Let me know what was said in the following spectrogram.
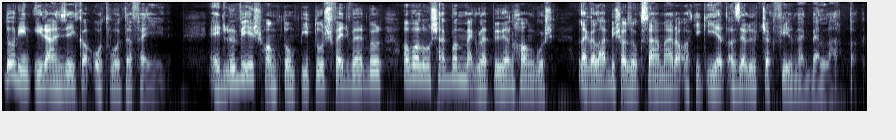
Dorin irányzéka ott volt a fején. Egy lövés hangtompítós fegyverből a valóságban meglepően hangos, legalábbis azok számára, akik ilyet azelőtt csak filmekben láttak.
